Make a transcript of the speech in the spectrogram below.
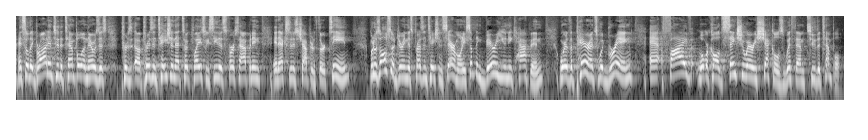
And so they brought him to the temple, and there was this pre- uh, presentation that took place. We see this first happening in Exodus chapter 13. But it was also during this presentation ceremony, something very unique happened where the parents would bring uh, five, what were called sanctuary shekels with them to the temple.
